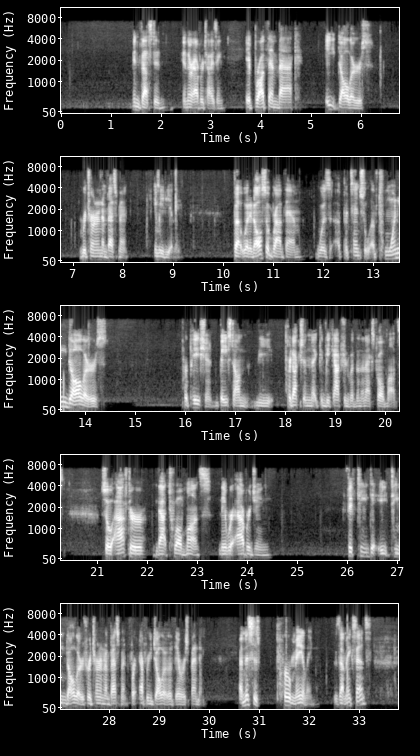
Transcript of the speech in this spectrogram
invested in their advertising, it brought them back $8 return on investment immediately. But what it also brought them was a potential of $20 per patient based on the production that could be captured within the next 12 months. So after that 12 months, they were averaging 15 to 18 dollars return on investment for every dollar that they were spending. And this is per mailing. Does that make sense?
